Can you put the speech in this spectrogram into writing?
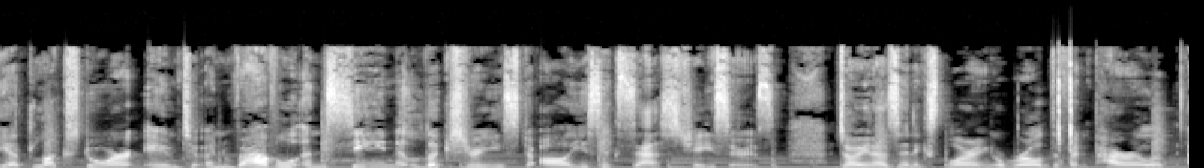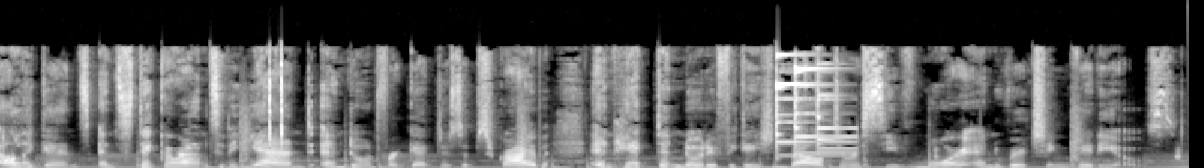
we at store aim to unravel unseen luxuries to all you success chasers. Join us in exploring a world of unparalleled elegance and stick around to the end and don't forget to subscribe and hit the notification bell to receive more enriching videos.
